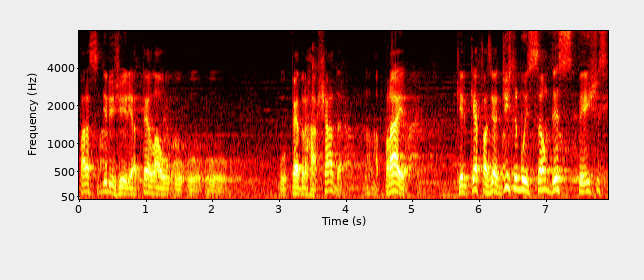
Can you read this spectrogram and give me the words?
para se dirigirem até lá o, o, o- o Pedra Rachada, lá na praia, que ele quer fazer a distribuição desses peixes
